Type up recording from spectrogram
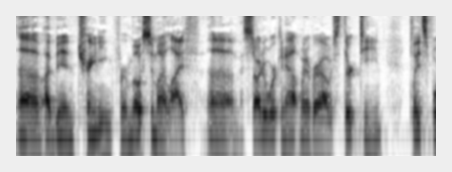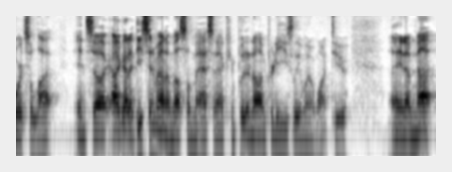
Uh, I've been training for most of my life. Um, I started working out whenever I was 13. Played sports a lot, and so I, I got a decent amount of muscle mass, and I can put it on pretty easily when I want to. And I'm not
